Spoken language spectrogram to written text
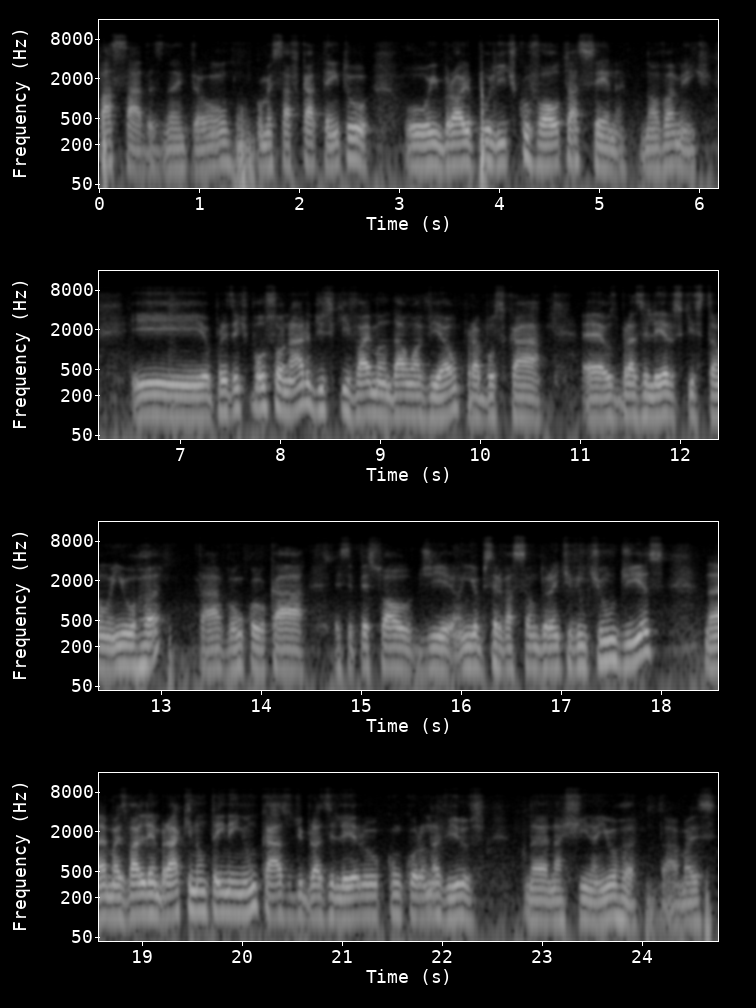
passadas, né? Então, começar a ficar atento, o embrólio político volta à cena novamente. E o presidente Bolsonaro disse que vai mandar um avião para buscar é, os brasileiros que estão em Wuhan, tá? Vão colocar esse pessoal de, em observação durante 21 dias, né? Mas vale lembrar que não tem nenhum caso de brasileiro com coronavírus né, na China, em Wuhan, tá? Mas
